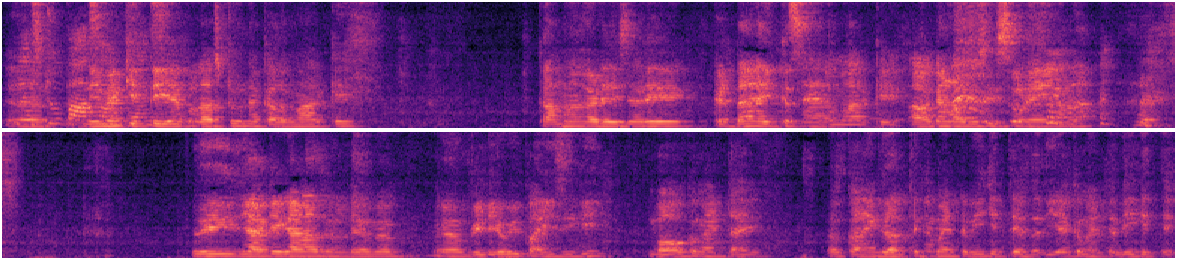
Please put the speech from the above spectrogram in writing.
Plus two pass ਨਹੀਂ ਮੈਂ ਕੀਤੀ ਹੈ। ਪਲੱਸ 2 ਨਕਲ ਮਾਰ ਕੇ। ਕੰਮ ਅੜੇ ਸੜੇ ਕੱਢਾਂ ਇੱਕ ਸੈਨ ਮਾਰ ਕੇ। ਆ ਗਾਣਾ ਤੁਸੀਂ ਸੁਣਿਆ ਹੀ ਹੋਣਾ। ਤੁਸੀਂ ਜਾ ਕੇ ਗਾਣਾ ਸੁਣ ਲਿਓ। ਮੈਂ ਵੀਡੀਓ ਵੀ ਪਾਈ ਸੀਗੀ। ਬਹੁਤ ਕਮੈਂਟ ਆਏ। ਲੋਕਾਂ ਨੇ ਗਲਤ ਕਮੈਂਟ ਵੀ ਕੀਤੇ ਵਧੀਆ ਕਮੈਂਟ ਵੀ ਕੀਤੇ।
